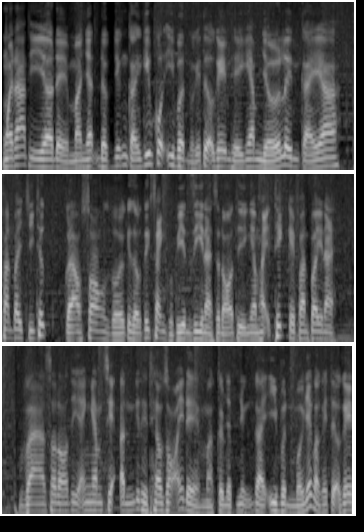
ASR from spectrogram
Ngoài ra thì à, để mà nhận được những cái gift code event của cái tựa game thì anh em nhớ lên cái à, fanpage chính thức Cloud Song với cái dấu tích xanh của VNG này. Sau đó thì anh em hãy thích cái fanpage này. Và sau đó thì anh em sẽ ấn cái thì theo dõi để mà cập nhật những cái event mới nhất vào cái tựa game.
